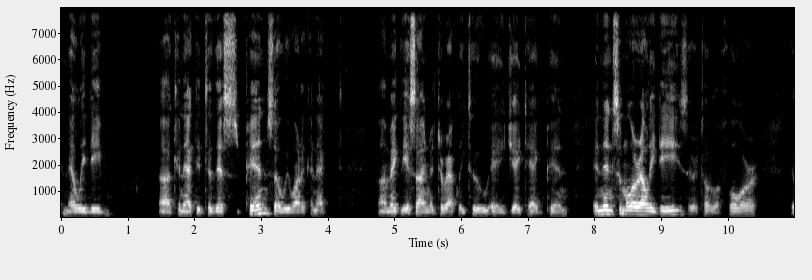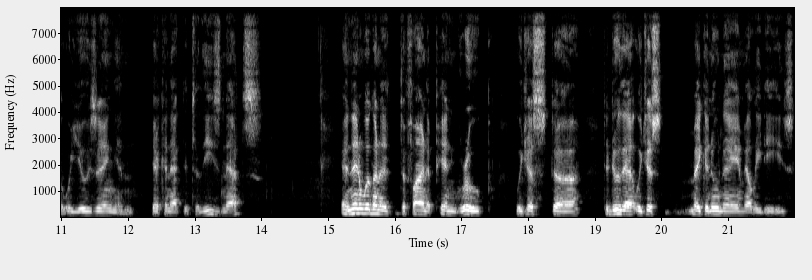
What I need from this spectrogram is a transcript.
an LED uh, connected to this pin, so we want to connect, uh, make the assignment directly to a JTAG pin. And then some more LEDs, there are a total of four that we're using, and they're connected to these nets. And then we're going to define a pin group. We just, uh, to do that, we just make a new name, LEDs,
